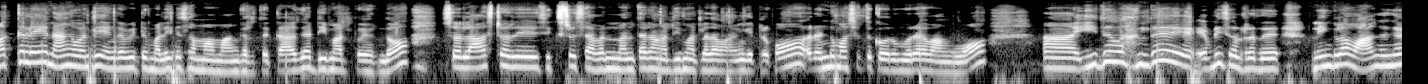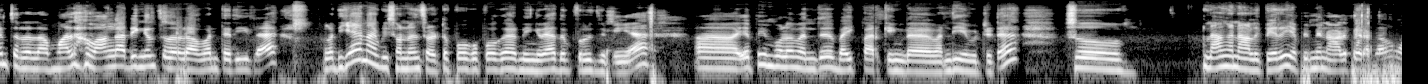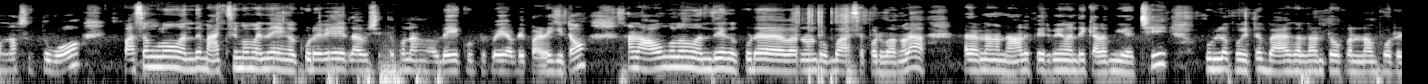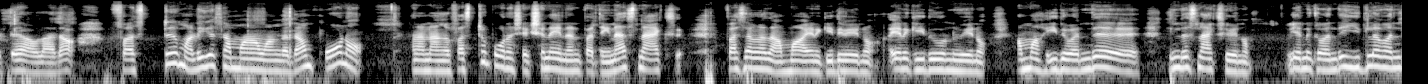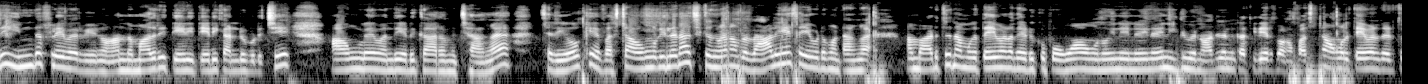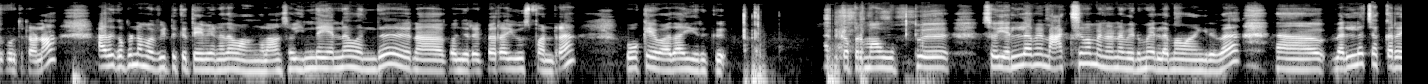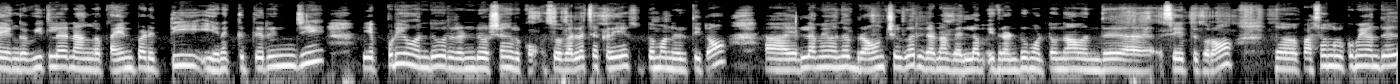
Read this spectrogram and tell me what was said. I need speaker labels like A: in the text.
A: மக்களே நாங்கள் வந்து எங்கள் வீட்டு மளிகை சாமான் வாங்குறதுக்காக டிமார்ட் போயிருந்தோம். ஸோ லாஸ்ட் ஒரு சிக்ஸ் டு செவன் மந்த்தாக நாங்கள் டிமார்ட்டில் தான் வாங்கிட்டுருக்கோம் ரெண்டு மாதத்துக்கு ஒரு முறை வாங்குவோம். இது வந்து எப்படி சொல்கிறது நீங்களும் வாங்குங்கன்னு சொல்லலாமா? இல்லை வாங்காதீங்கன்னு சொல்லலாமான்னு தெரியல. அது ஏன் நான் இப்படி சொன்னேன்னு சொல்லிட்டு போக போக நீங்களே அதை புரிஞ்சுப்பீங்க. எப்பயும் போல் வந்து பைக் பார்க்கிங்கில் வண்டியை விட்டுட்டு ஸோ நாங்கள் நாலு பேர் எப்பயுமே நாலு பேராக தான் ஒன்றா சுற்றுவோம் பசங்களும் வந்து மேக்ஸிமம் வந்து எங்கள் கூடவே எல்லா விஷயத்துக்கும் நாங்கள் அப்படியே கூப்பிட்டு போய் அப்படியே பழகிட்டோம். ஆனால் அவங்களும் வந்து எங்கள் கூட வரணும்னு ரொம்ப ஆசைப்படுவாங்களா? அதனால் நாங்கள் நாலு பேருமே வந்து கிளம்பியாச்சு. உள்ளே போயிட்டு பேகெல்லாம் டோக்கன்லாம் போட்டுட்டு அவ்வளோதான் ஃபஸ்ட்டு மளிகை சாமான் வாங்க தான் போனோம். ஆனால் நாங்கள் ஃபஸ்ட்டு போன செக்ஷனே என்னென்னு பார்த்தீங்கன்னா ஸ்நாக்ஸு பசங்க அம்மா எனக்கு இது வேணும். எனக்கு இது ஒன்று வேணும். அம்மா இது வந்து இந்த ஸ்நாக்ஸ் வேணும். எனக்கு வந்து இதில் வந்து இந்த ஃப்ளேவர் வேணும். அந்த மாதிரி தேடி தேடி கண்டுபிடிச்சி அவங்களே வந்து எடுக்க ஆரம்பித்தாங்க சரி ஓகே ஃபஸ்ட்டு அவங்க இல்லைன்னா வச்சுக்கோங்களேன் நம்மளை வேலையே செய்ய விட மாட்டாங்க. நம்ம அடுத்து நமக்கு தேவையானதை எடுக்க போவோம். அவங்க நோய் நோய் நோய் நோய் இது வேணும் அது வேணும் கத்திட்டே இருப்பாங்க. ஃபஸ்ட்டு அவங்களுக்கு தேவையானதை எடுத்து கொடுத்துட்டோன்னா அதுக்கப்புறம் நம்ம வீட்டுக்கு தேவையானதை வாங்கலாம். ஸோ இந்த எண்ணெய் வந்து நான் கொஞ்சம் ரெகுலராக யூஸ் பண்ணுறேன் ஓகேவாக தான் இருக்குது அதுக்கப்புறமா உப்பு. ஸோ எல்லாமே மேக்ஸிமம் என்னென்ன வேணுமோ எல்லாமே வாங்கிடுவேன். வெள்ளை சர்க்கரை எங்கள் வீட்டில் நாங்கள் பயன்படுத்தி எனக்கு தெரிஞ்சு எப்படியும் வந்து ஒரு ரெண்டு வருஷம் இருக்கும். ஸோ வெள்ளை சக்கரையே சுத்தமாக நிறுத்திட்டோம். எல்லாமே வந்து ப்ரௌன் சுகர் இல்லைன்னா வெள்ளம் இது ரெண்டும் மட்டும்தான் வந்து சேர்த்துக்கிறோம். பசங்களுக்குமே வந்து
